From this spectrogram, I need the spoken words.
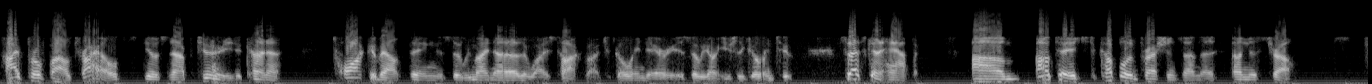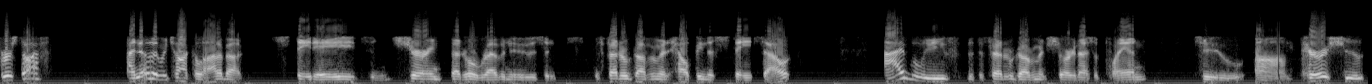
high-profile trials give us an opportunity to kind of talk about things that we might not otherwise talk about, to go into areas that we don't usually go into. So that's going to happen. Um, I'll tell you just a couple impressions on the on this trial. First off, I know that we talk a lot about state aids and sharing federal revenues and the federal government helping the states out. I believe that the federal government should organize a plan to um, parachute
